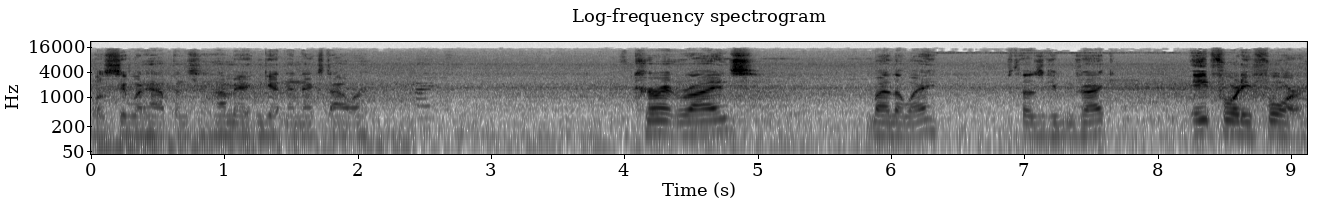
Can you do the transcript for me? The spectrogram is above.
We'll see what happens. How many I can get in the next hour. Current rides by the way for those keeping track 844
